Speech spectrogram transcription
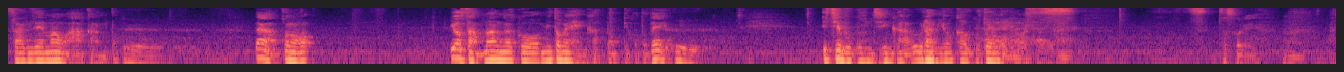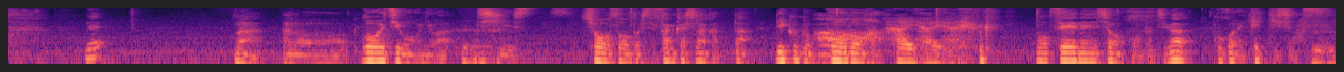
3000万はあかんと。うん。だからこの予算満額を認めへんかったってことでうん。一部軍人から恨みを買うことになります、ずっとそれでまああのー515にはうん。自費焦燥として参加しなかった陸軍行動派はいはいはい。の青年将校たちがここで決起します、うん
